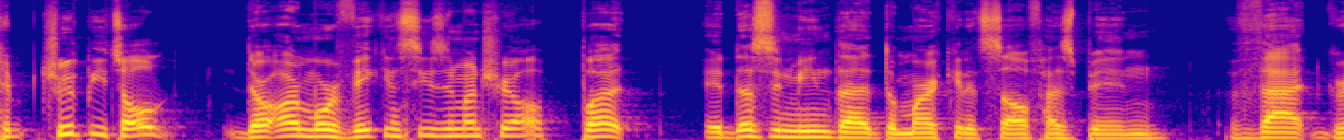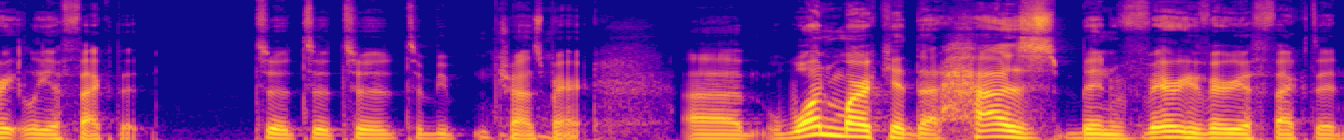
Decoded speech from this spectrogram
to, truth be told, there are more vacancies in Montreal, but it doesn't mean that the market itself has been that greatly affected. To to to to be transparent, uh, one market that has been very very affected,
